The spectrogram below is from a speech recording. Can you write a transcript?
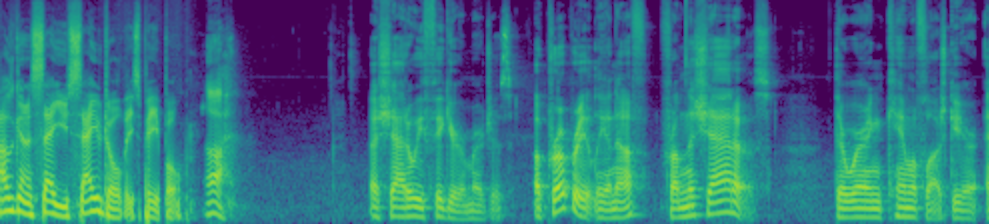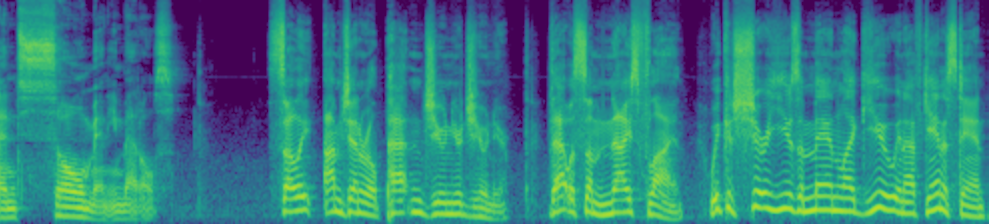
I was going to say you saved all these people. Ah, A shadowy figure emerges, appropriately enough, from the shadows. They're wearing camouflage gear and so many medals. Sully, I'm General Patton Jr. Jr. That was some nice flying. We could sure use a man like you in Afghanistan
